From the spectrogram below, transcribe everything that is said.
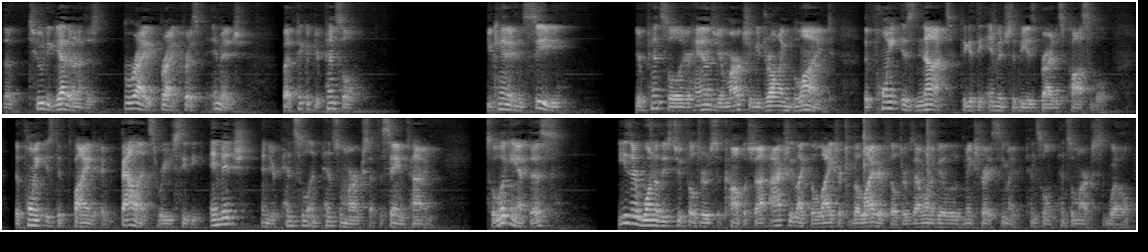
the two together and have this bright, bright, crisp image. But pick up your pencil. You can't even see your pencil, your hands, your marks. You'll be drawing blind. The point is not to get the image to be as bright as possible. The point is to find a balance where you see the image and your pencil and pencil marks at the same time. So looking at this, either one of these two filters accomplished. I actually like the lighter, the lighter filter because I want to be able to make sure I see my pencil and pencil marks well.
